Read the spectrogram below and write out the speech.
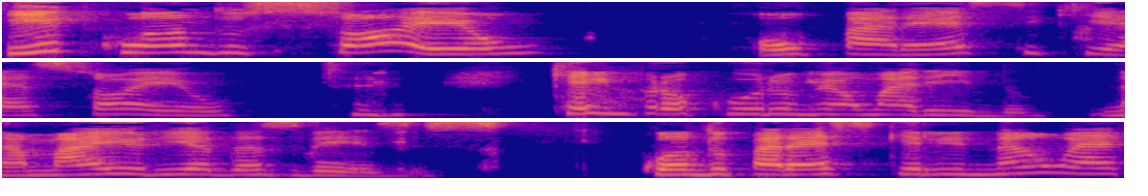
e quando só eu, ou parece que é só eu, quem procura o meu marido, na maioria das vezes. Quando parece que ele não é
